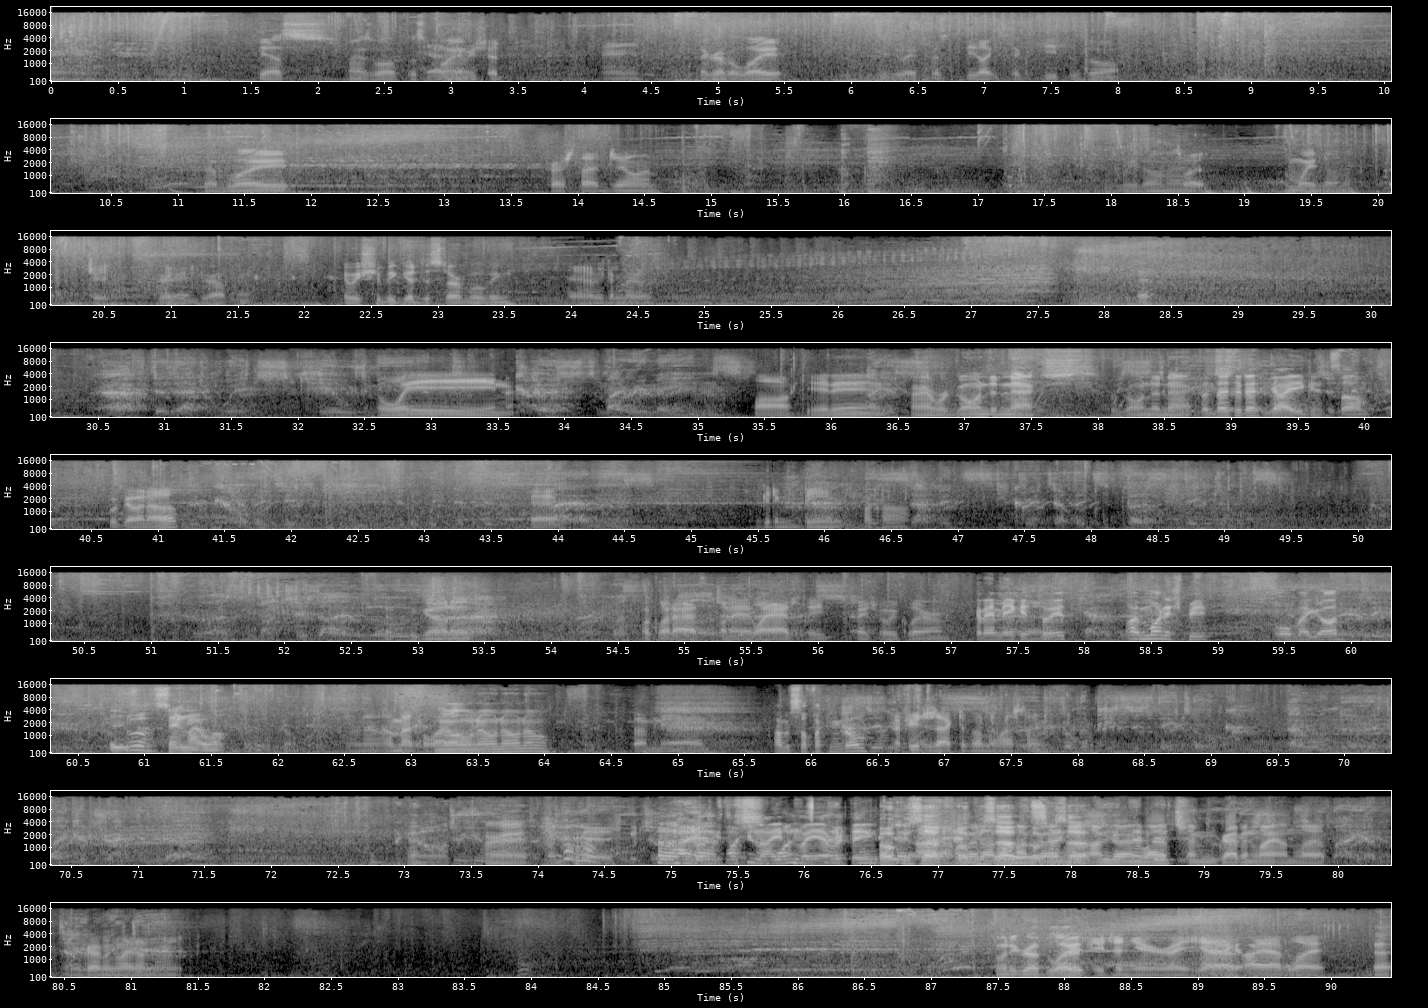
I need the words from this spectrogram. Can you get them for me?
Yes, might as well at this Yeah, point. think we should. Alright. I grab a light. Maybe wait for us to be like six deep as well. Grab light. Press that John. Wait on it. Sweat. I'm waiting on it. Shoot. Dragon dropping. Yeah, we should be good to start moving. Yeah, we can move. Okay. After that witch killed me, Queen. cursed my remains. Lock it in. Alright, we're going to next. We're going to next. Don't die to that guy, you can stomp. We're going up. Okay. I'm getting beamed. Fuck off. As much as I loathe We got it. Fuck what I asked when I like, actually make sure we clear him. Can I make it to it? Uh, I'm 1 HP. Oh my god. Send my wall. No, I'm at the last No, one. no, no, no. So many ads. I'm so fucking low. Refuge is active on the last time. from the pieces they took. I wonder if I could track them down. Okay. Alright. I'm good. I fucking one by everything. Focus up, focus up, I'm focus going, up. I'm going left. I'm grabbing light on left. I'm grabbing light on right. Somebody grab the light? Refuge in here, right? Yeah, I I have light. Yeah.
